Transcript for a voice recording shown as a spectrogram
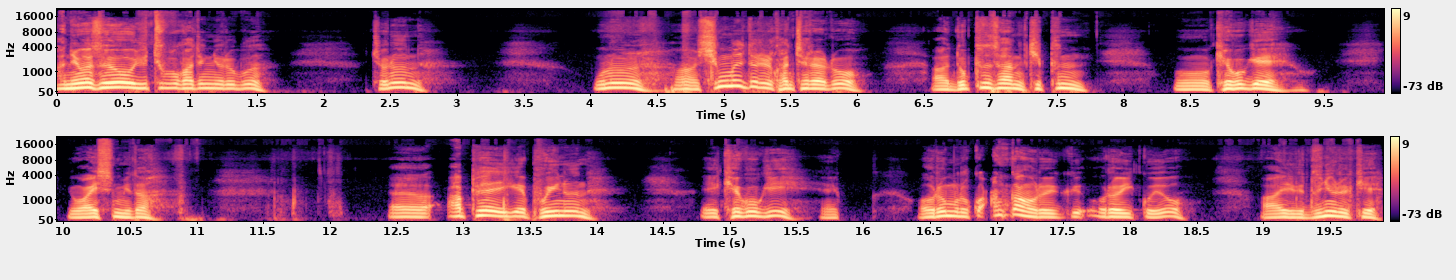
안녕하세요 유튜브 가족 여러분. 저는 오늘 어, 식물들을 관찰하러 아, 높은 산 깊은 어, 계곡에 와 있습니다. 어, 앞에 이게 보이는 이 계곡이 예, 얼음으로 꽝꽝 얼어, 있고요. 아 이렇게 눈이 이렇게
